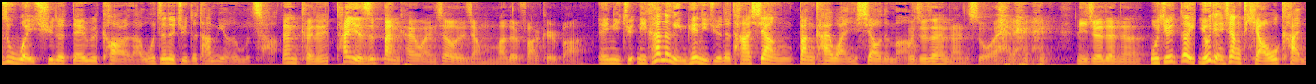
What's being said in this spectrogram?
是委屈的 Derek Carr 啦。我真的觉得他没有那么差，但可能他也是半开玩笑的讲 motherfucker 吧。哎、欸，你觉你看那个影片，你觉得他像半开玩笑的吗？我觉得很难说哎、欸，你觉得呢？我觉得有点像调侃，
